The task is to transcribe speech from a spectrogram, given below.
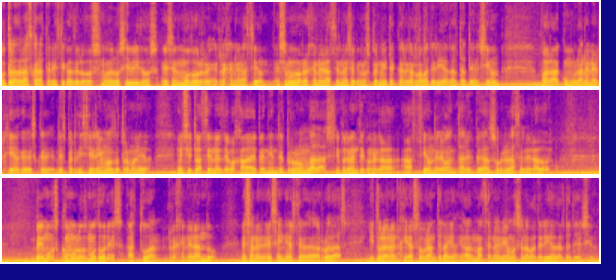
Otra de las características de los modelos híbridos es el modo regeneración. Ese modo de regeneración es el que nos permite cargar la batería de alta tensión para acumular energía que desperdiciaríamos de otra manera. En situaciones de bajada de pendientes prolongadas, simplemente con la acción de levantar el pedal sobre el acelerador, vemos cómo los motores actúan regenerando esa, esa inercia de las ruedas y toda la energía sobrante la almacenaríamos en la batería de alta tensión.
